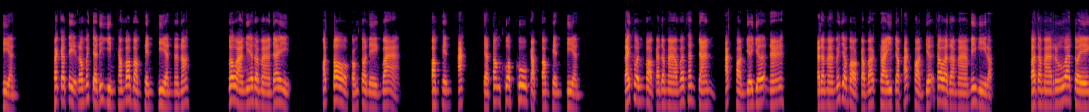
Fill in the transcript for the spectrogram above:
เพียรปกติเราไม่จะได้ยินคำว่าบำเพ็ญเพียรนะเนาะเมื่อวานนี้เรามาได้มอตโต้ของตนเองว่าบำเพ็ญพักจะต้องควบคู่กับบำเพ็ญเพียรหลายคนบอกอาตมาว่าท่านจัน พักผ่อนเยอะๆนะอาตมาไม่จะบอกกับว่าใครจะพักผ่อนเยอะเท่าอาตมาไม่มีหรอกพออาตมารู้ว่าตัวเอง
